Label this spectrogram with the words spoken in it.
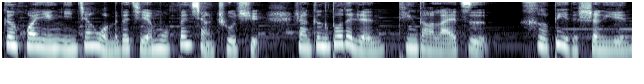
更欢迎您将我们的节目分享出去，让更多的人听到来自鹤壁的声音。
